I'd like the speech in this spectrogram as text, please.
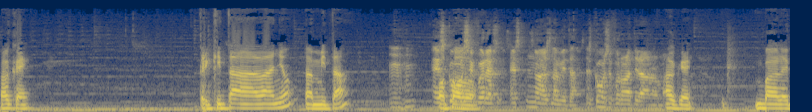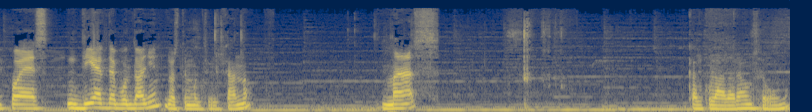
Ok. Te quita daño, la mitad. Es como todo. si fuera. es- no, es la mitad. Es como si fuera una tirada normal. Ok. Vale, pues 10 de bulldoging, lo estoy multiplicando. Más. Calculadora, un segundo.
